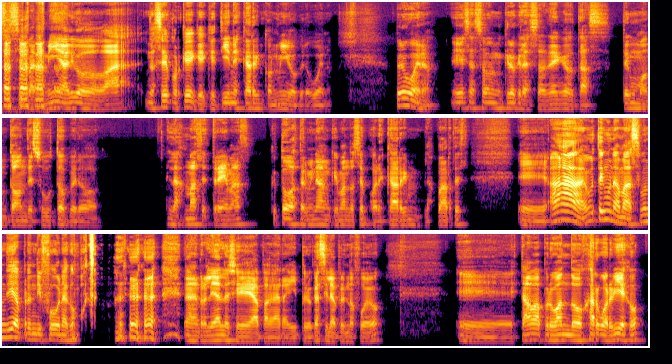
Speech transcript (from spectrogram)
sí, sí, para mí algo... Ah, no sé por qué, que, que tiene Skyrim conmigo, pero bueno. Pero bueno, esas son creo que las anécdotas. Tengo un montón de sustos, pero las más extremas, que todas terminaban quemándose por Skyrim, las partes. Eh, ah, tengo una más. Un día prendí fuego una computadora. en realidad lo llegué a apagar ahí, pero casi la prendo fuego. Eh, estaba probando hardware viejo.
